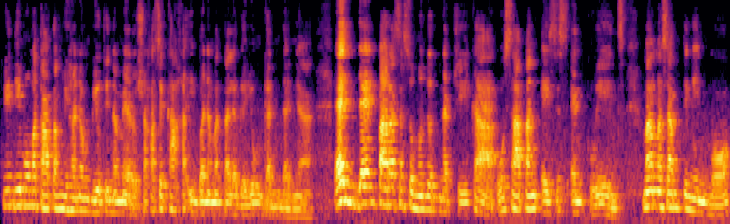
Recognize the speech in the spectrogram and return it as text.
hindi mo matatanggihan ng beauty na meron siya kasi kakaiba naman talaga yung ganda niya. And then, para sa sumunod na chika, usapang Aces and Queens. Mama Sam, tingin mo,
